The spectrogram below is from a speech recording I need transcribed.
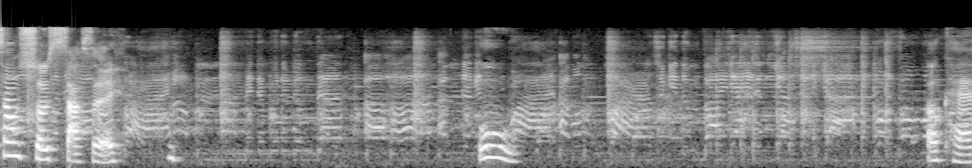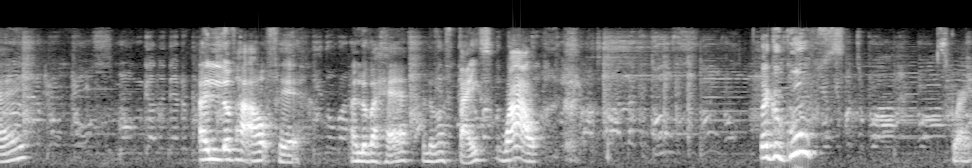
They sound so sassy. Ooh. Okay. I love her outfit. I love her hair. I love her face. Wow. like a goose. It's great.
